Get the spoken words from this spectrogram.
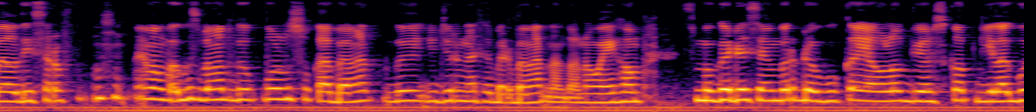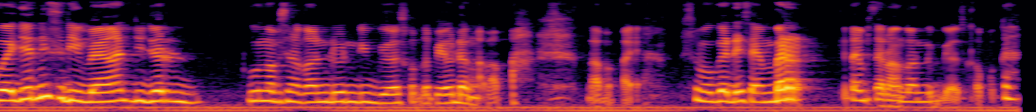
Well deserve. Emang bagus banget gue pun suka banget. Gue jujur nggak sabar banget nonton No Way Home semoga Desember udah buka ya Allah bioskop. Gila gue aja nih sedih banget jujur. Gue nggak bisa nonton dulu di bioskop tapi ya udah nggak apa-apa. Nggak apa-apa ya. Semoga Desember kita bisa nonton di bioskop oke?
